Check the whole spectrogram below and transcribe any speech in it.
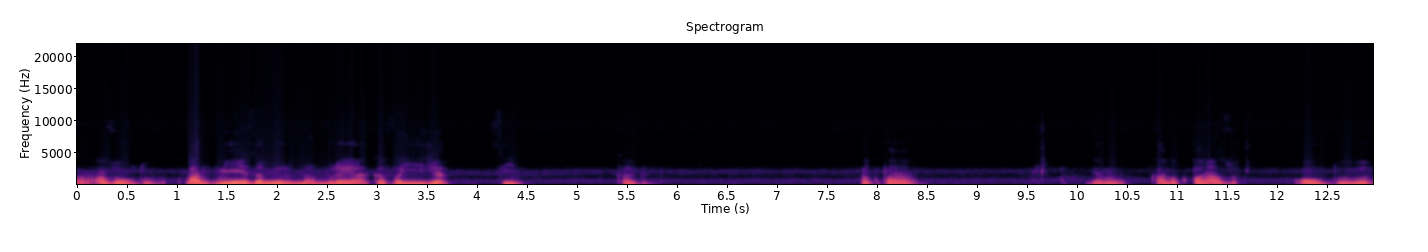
kupan az oldu. Lan niye yazamıyorum ben buraya? Kafayı yiyeceğim. Sil. Kanka. Kanka kupan. Yanı kanka kupan az olduğu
